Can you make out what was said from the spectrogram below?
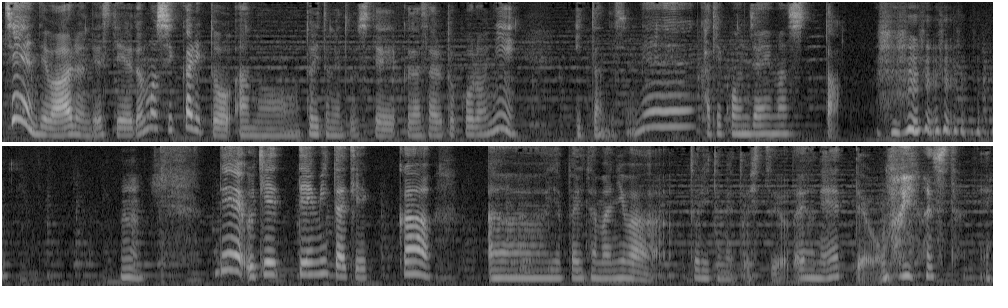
チェーンではあるんですけれどもしっかりと、あのトリートメントしてくださるところに行ったんですよね。駆け込んじゃいました。うん。で受けてみた結果あやっぱりたまにはトリートメント必要だよねって思いましたね。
